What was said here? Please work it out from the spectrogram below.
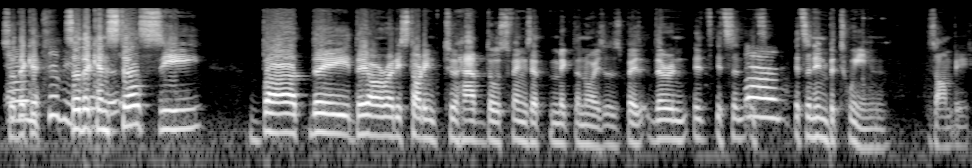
So they And to can so they can still see, but they they are already starting to have those things that make the noises. But they're in, it's it's an And- it's, it's an in between zombie.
